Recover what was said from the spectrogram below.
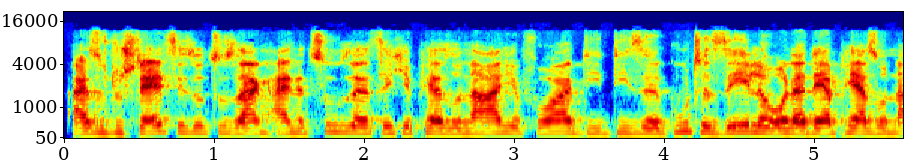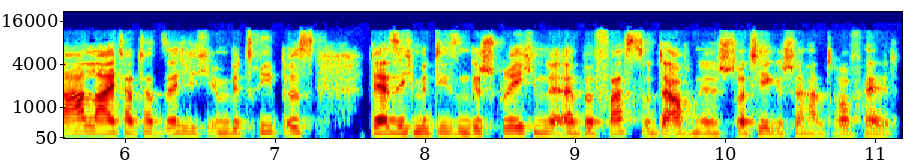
Also du stellst dir sozusagen eine zusätzliche Personalie vor, die diese gute Seele oder der Personalleiter tatsächlich im Betrieb ist, der sich mit diesen Gesprächen äh, befasst und da auch eine strategische Hand drauf hält.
